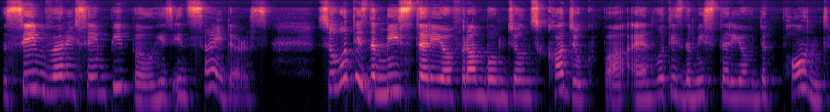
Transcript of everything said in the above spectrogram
The same, very same people, his insiders. So what is the mystery of Rambomjon's Kajukpa and what is the mystery of the pond?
